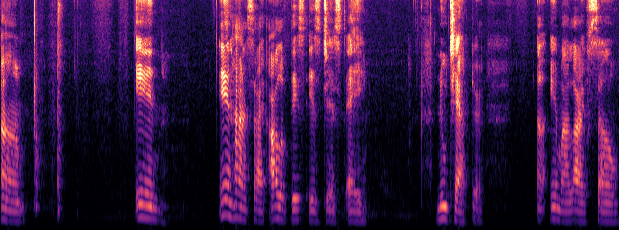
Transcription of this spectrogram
um in in hindsight all of this is just a new chapter uh, in my life. So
